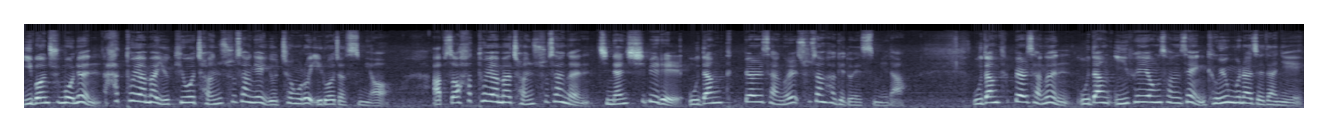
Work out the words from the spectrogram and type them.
이번 추모는 하토야마 유키오 전 수상의 요청으로 이루어졌으며 앞서 하토야마 전 수상은 지난 11일 우당 특별상을 수상하기도 했습니다. 우당 특별상은 우당 이회영 선생 교육문화재단이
